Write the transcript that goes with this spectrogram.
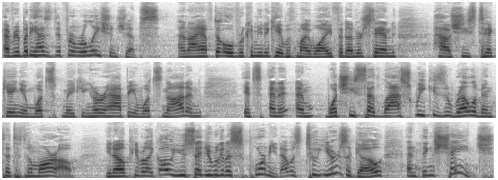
everybody has different relationships, and I have to over communicate with my wife and understand how she's ticking and what's making her happy and what's not, and it's and, and what she said last week is irrelevant to, to tomorrow. You know, people are like, "Oh, you said you were going to support me." That was two years ago, and things change.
